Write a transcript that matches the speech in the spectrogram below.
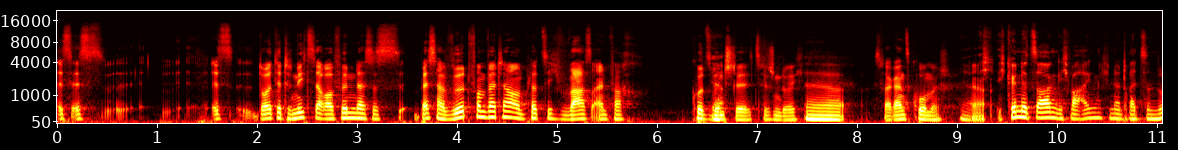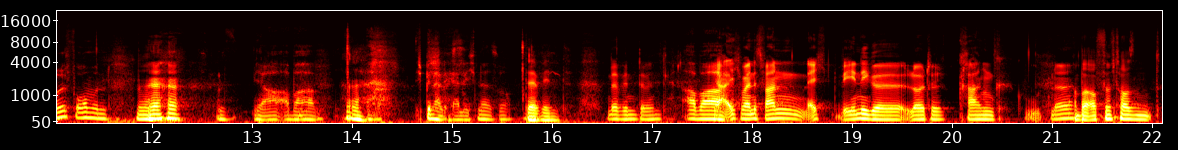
es, es, es deutete nichts darauf hin, dass es besser wird vom Wetter und plötzlich war es einfach kurz Ja. windstill zwischendurch. Äh, Es war ganz komisch. ja. Ja. Ich, ich könnte jetzt sagen, ich war eigentlich in der 13-0-Form und, und ja, aber ich bin halt ehrlich, ne? So. der Wind. Der Wind, der Wind. Aber Ja, ich meine, es waren echt wenige Leute krank, gut, ne? Aber auf 5000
